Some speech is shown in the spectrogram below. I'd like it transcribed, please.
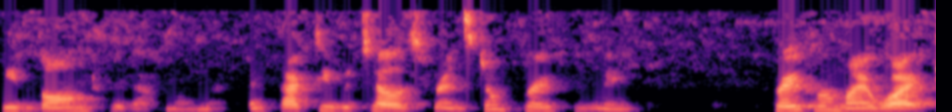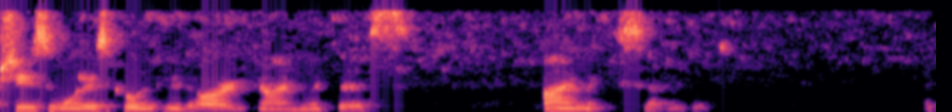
He longed for that moment. In fact, he would tell his friends, Don't pray for me. Pray for my wife. She's the one who's going through the hard time with this. I'm excited. I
